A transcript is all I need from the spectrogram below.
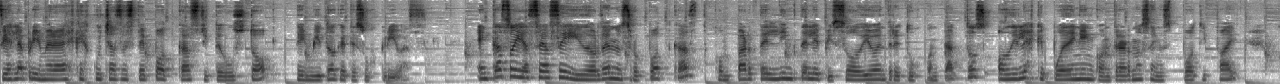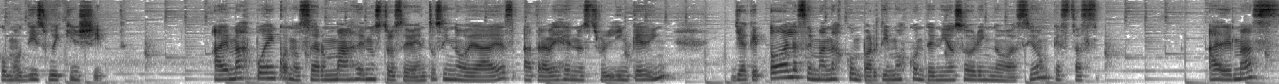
Si es la primera vez que escuchas este podcast y te gustó, te invito a que te suscribas. En caso ya seas seguidor de nuestro podcast, comparte el link del episodio entre tus contactos o diles que pueden encontrarnos en Spotify como This Week in Shift. Además pueden conocer más de nuestros eventos y novedades a través de nuestro LinkedIn, ya que todas las semanas compartimos contenido sobre innovación que estás... Además,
